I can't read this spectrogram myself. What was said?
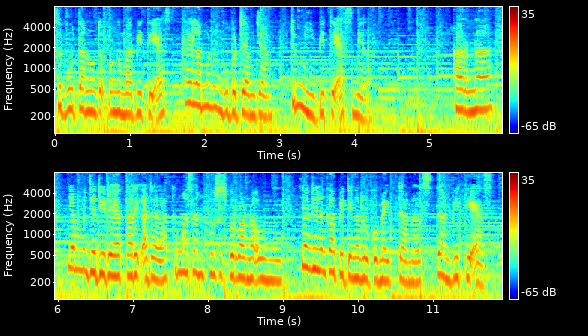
sebutan untuk penggemar BTS, rela menunggu berjam-jam demi BTS meal. Karena yang menjadi daya tarik adalah kemasan khusus berwarna ungu yang dilengkapi dengan logo McDonald's dan BTS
